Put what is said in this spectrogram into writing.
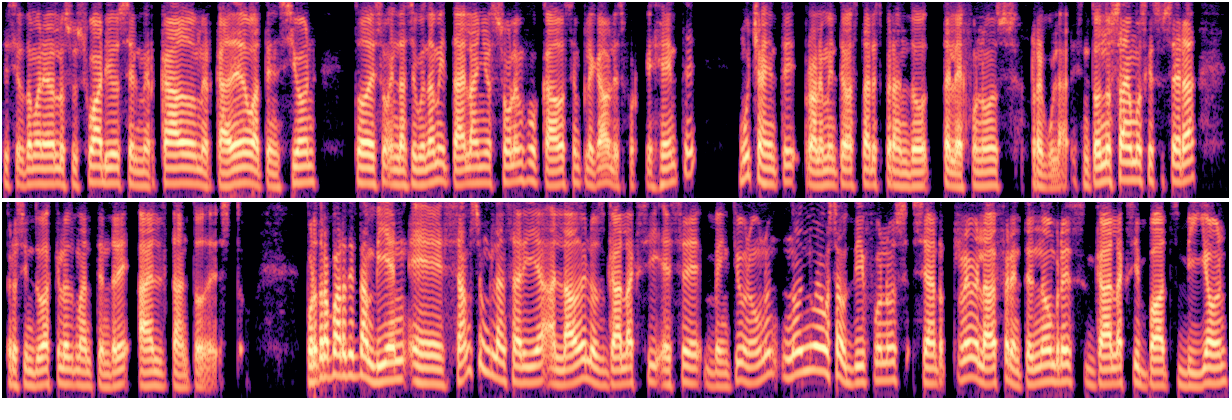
de cierta manera, los usuarios, el mercado, mercadeo, atención, todo eso en la segunda mitad del año solo enfocados en plegables, porque gente, mucha gente probablemente va a estar esperando teléfonos regulares. Entonces no sabemos qué sucederá, pero sin duda que los mantendré al tanto de esto. Por otra parte, también eh, Samsung lanzaría al lado de los Galaxy S21 unos, unos nuevos audífonos. Se han revelado diferentes nombres. Galaxy Buds Beyond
